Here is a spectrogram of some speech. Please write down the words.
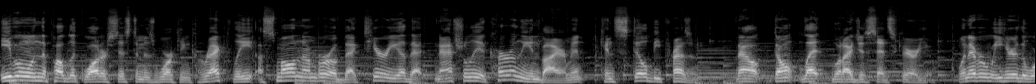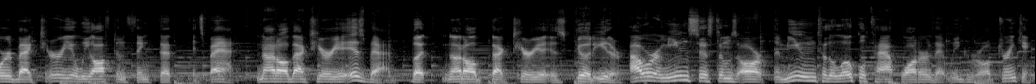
Even when the public water system is working correctly, a small number of bacteria that naturally occur in the environment can still be present. Now, don't let what I just said scare you. Whenever we hear the word bacteria, we often think that it's bad. Not all bacteria is bad, but not all bacteria is good either. Our immune systems are immune to the local tap water that we grew up drinking.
